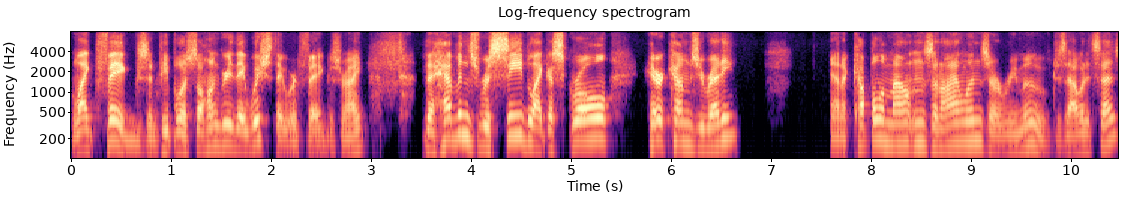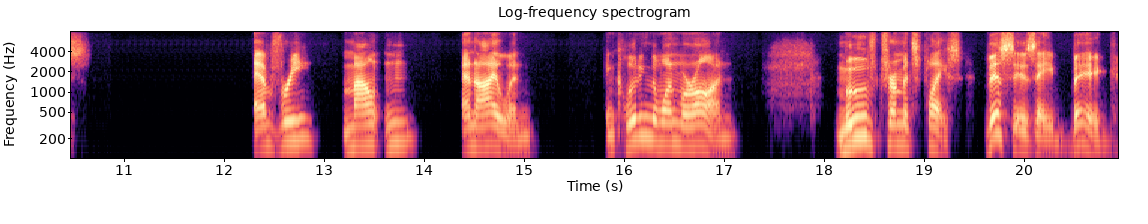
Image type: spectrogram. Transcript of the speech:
like figs, and people are so hungry they wish they were figs, right? The heavens recede like a scroll. Here comes. You ready? And a couple of mountains and islands are removed. Is that what it says? Every mountain and island, including the one we're on, moved from its place. This is a big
